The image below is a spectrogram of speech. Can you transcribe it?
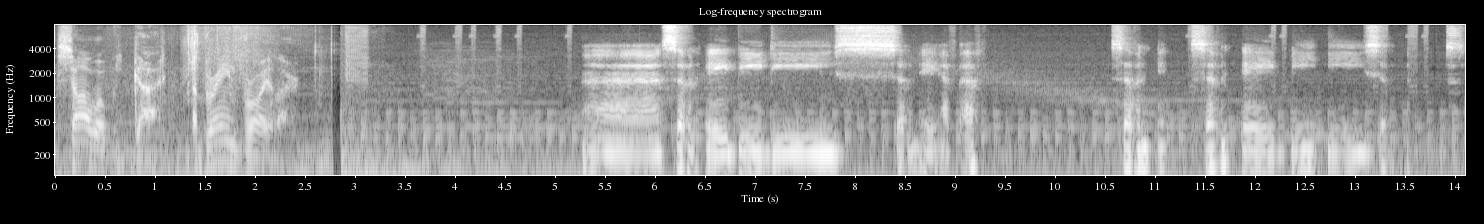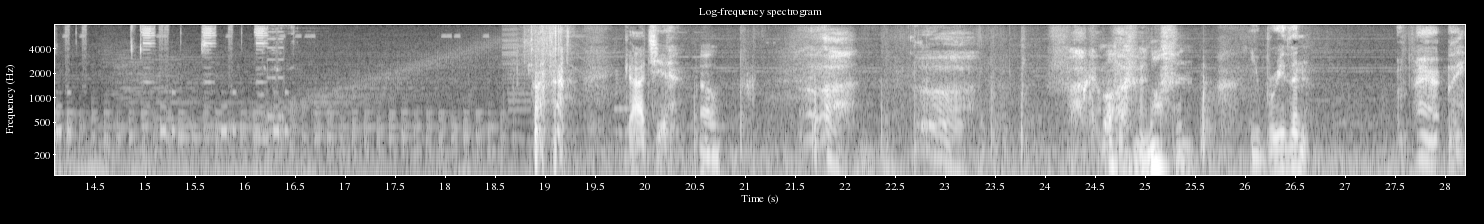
Saw what we got. A brain broiler. Uh, 7ABD, 7AFF, 7 7ABD, 7F. Gotcha. Oh, Fuck a oh, muffin. muffin. You breathing? Apparently.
